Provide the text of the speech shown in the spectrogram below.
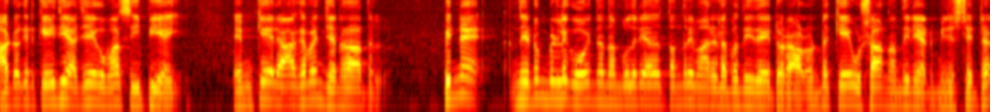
advocate K G Ajayakumar C P I M K Raghavan Janata Dal പിന്നെ നെടുമ്പിള്ളി ഗോവിന്ദ നമ്പൂതിരി അത് തന്ത്രിമാരുടെ പ്രതിനിധിയായിട്ട് ഒരാളുണ്ട് കെ ഉഷ നന്ദിനി അഡ്മിനിസ്ട്രേറ്റർ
